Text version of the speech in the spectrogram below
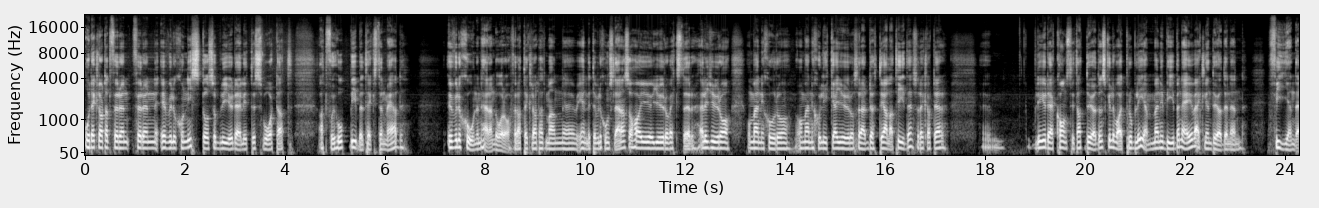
Och det är klart att för en, för en evolutionist då så blir ju det lite svårt att, att få ihop bibeltexten med evolutionen här ändå då. För att det är klart att man eh, enligt evolutionsläran så har ju djur och växter, eller djur och, och människor och, och människolika djur och sådär dött i alla tider. Så det är klart där um, ehm, blir ju det konstigt att döden skulle vara ett problem. Men i Bibeln är ju verkligen döden en fiende,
